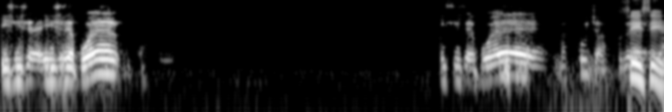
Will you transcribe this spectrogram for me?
y, si se, y si se puede y si se puede, ¿me escuchas? Sí, sí,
